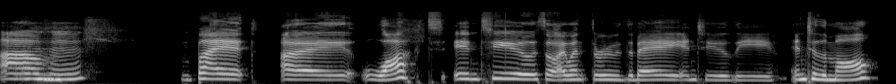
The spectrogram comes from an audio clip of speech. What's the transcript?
Um Mhm. but I walked into so I went through the bay into the into the mall.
